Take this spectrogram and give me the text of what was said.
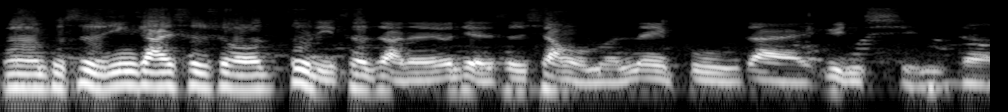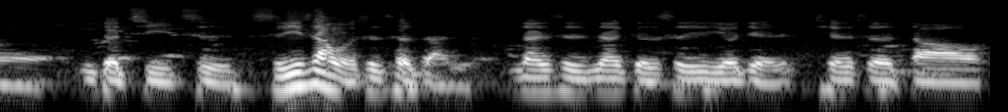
嗯，不是，应该是说助理策展人有点是像我们内部在运行的一个机制。实际上我是策展人，但是那个是有点牵涉到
